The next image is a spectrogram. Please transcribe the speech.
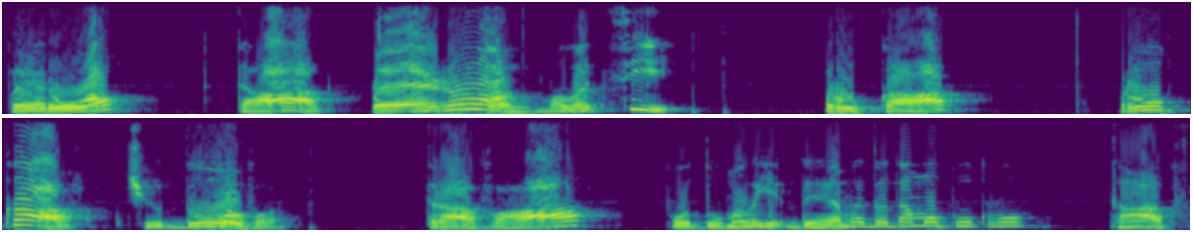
Перо. Так, перон. Молодці. Рука. Рукав. Чудово. Трава. Подумали, де ми додамо букву? Так,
